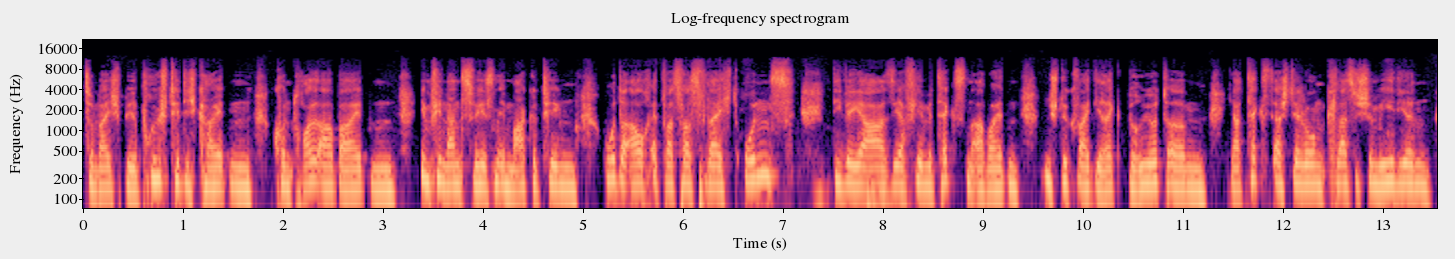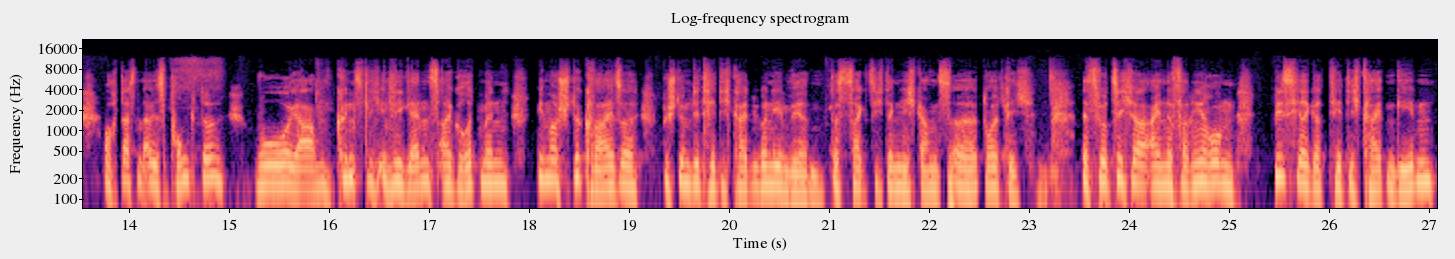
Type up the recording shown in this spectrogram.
Zum Beispiel Prüftätigkeiten, Kontrollarbeiten, im Finanzwesen, im Marketing oder auch etwas, was vielleicht uns, die wir ja sehr viel mit Texten arbeiten, ein Stück weit direkt berührt. Ähm, ja, Texterstellung, klassische Medien, auch das sind alles Punkte, wo ja künstliche Intelligenz, Algorithmen immer stückweise bestimmte Tätigkeiten übernehmen werden. Das zeigt sich, denke ich, ganz äh, deutlich. Es wird sicher eine Verringerung bisheriger Tätigkeiten geben,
